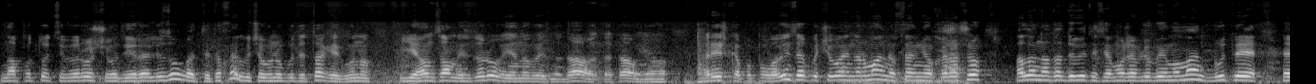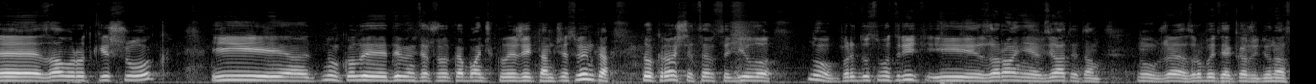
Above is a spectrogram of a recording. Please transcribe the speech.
на потоці вирощувати і реалізовувати, то хай лучше воно буде так, як воно є. Він самий здоровий, воно видно, да, така у нього гришка попова. Він себе почуває нормально, все в нього хорошо, але треба дивитися, може в будь-який момент бути е, заворот кишок. І ну, коли дивимося, що кабанчик лежить там чи свинка, то краще це все діло ну, предусмотрити і зарані взяти там, ну, вже зробити, як кажуть, у нас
